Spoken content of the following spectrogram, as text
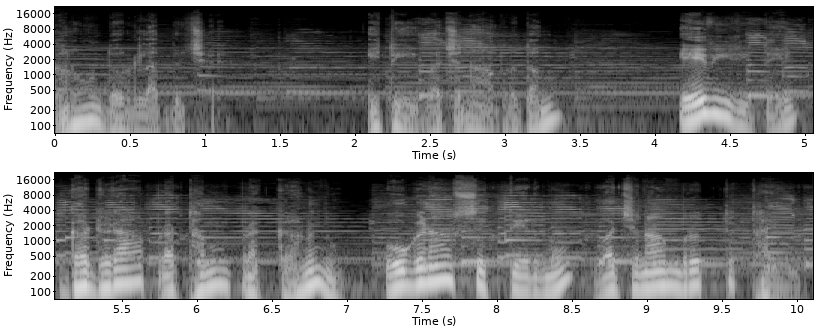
ઘણું દુર્લભ છે. ઇતિ વચનામૃતમ. એવી રીતે ગઢડા પ્રથમ પ્રકરણનું ઓગણસિત્તેરમું વચનામૃત થયું.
